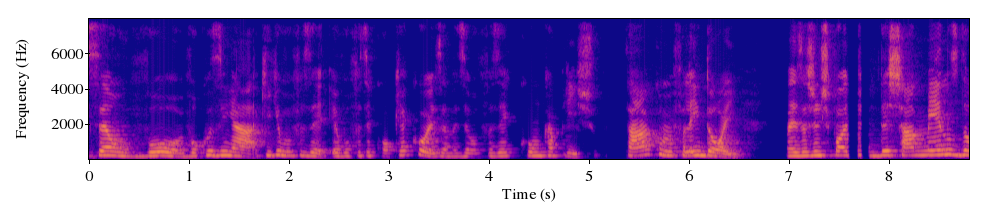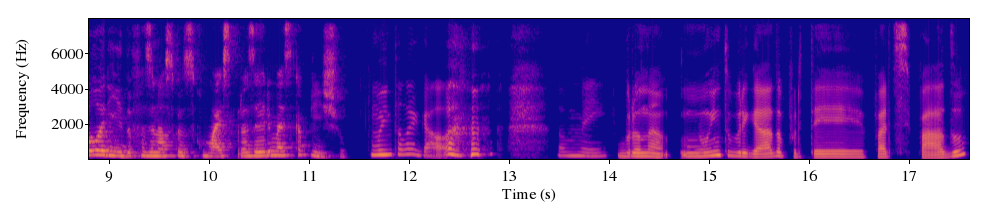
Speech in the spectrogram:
São, vou, vou cozinhar. O que, que eu vou fazer? Eu vou fazer qualquer coisa, mas eu vou fazer com capricho. Tá? Como eu falei, dói. Mas a gente pode deixar menos dolorido, fazendo as coisas com mais prazer e mais capricho. Muito legal. Amei. Bruna, muito obrigada por ter participado.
